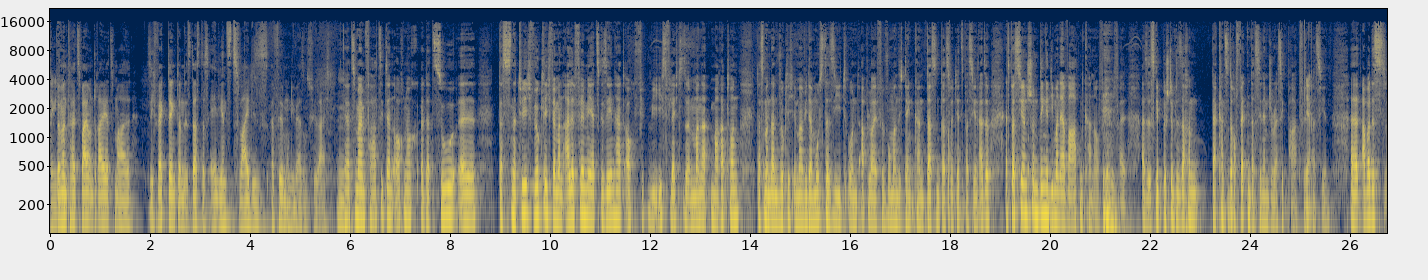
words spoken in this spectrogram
Denk wenn man. Teil 2 und 3 jetzt mal sich wegdenkt, dann ist das das Aliens 2 dieses äh, Filmuniversums vielleicht. Ja, zu meinem Fazit dann auch noch äh, dazu, äh, dass es natürlich wirklich, wenn man alle Filme jetzt gesehen hat, auch wie ich es vielleicht so im Marathon, dass man dann wirklich immer wieder Muster sieht und Abläufe, wo man sich denken kann, das und das wird jetzt passieren. Also es passieren schon Dinge, die man erwarten kann auf jeden Fall. Also es gibt bestimmte Sachen, da kannst du darauf wetten, dass sie in einem Jurassic Park Film Ja. passieren. Äh, aber das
